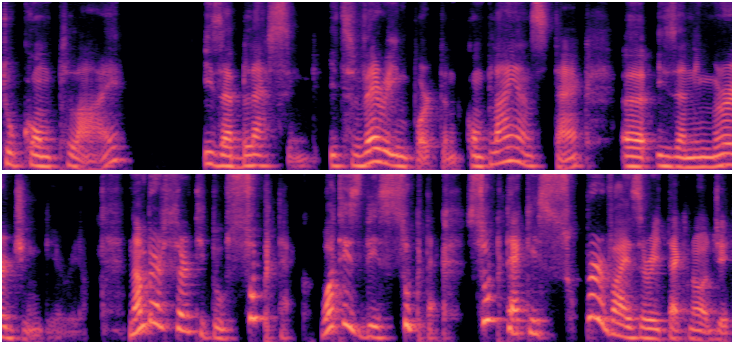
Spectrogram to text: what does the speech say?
to comply is a blessing. It's very important. Compliance tech uh, is an emerging area. Number 32, SupTech. What is this SupTech? SupTech is supervisory technology.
